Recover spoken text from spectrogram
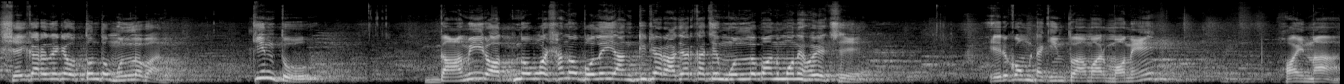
সেই কারণে এটা অত্যন্ত মূল্যবান। কিন্তু দামি রত্ন বসানো বলেই আংটিটা রাজার কাছে মূল্যবান মনে হয়েছে। এরকমটা কিন্তু আমার মনে হয় না।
